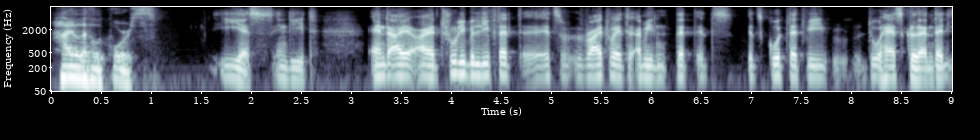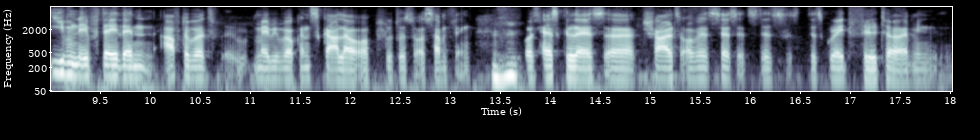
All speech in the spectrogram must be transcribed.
high level course. Yes, indeed. And I, I truly believe that it's right way. To, I mean that it's it's good that we do Haskell, and then even if they then afterwards maybe work on Scala or Plutus or something, mm-hmm. because Haskell, as uh, Charles always says, it's this this great filter. I mean,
